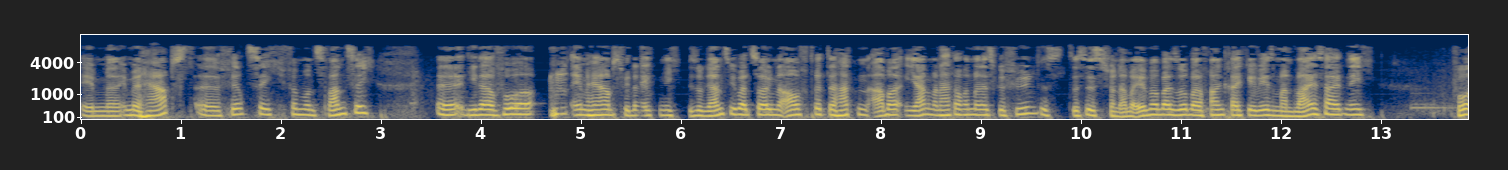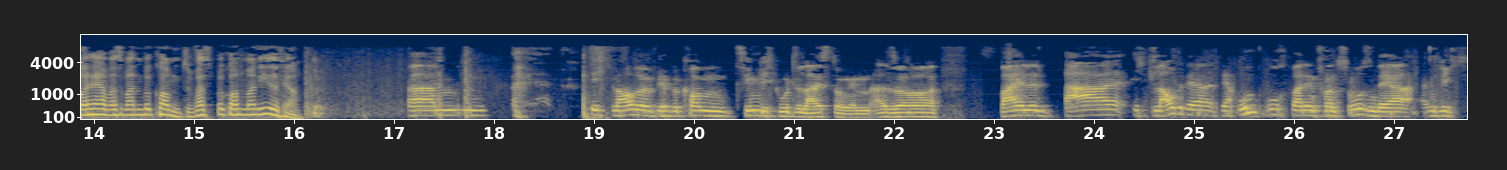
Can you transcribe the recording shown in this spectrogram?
im, äh, im Herbst äh, 40, 25, äh, die davor im Herbst vielleicht nicht so ganz überzeugende Auftritte hatten. Aber ja, man hat auch immer das Gefühl, das, das ist schon aber immer bei so bei Frankreich gewesen, man weiß halt nicht vorher, was man bekommt. Was bekommt man dieses Jahr? Ähm, ich glaube, wir bekommen ziemlich gute Leistungen. Also weil da, ich glaube, der, der Umbruch bei den Franzosen, der eigentlich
